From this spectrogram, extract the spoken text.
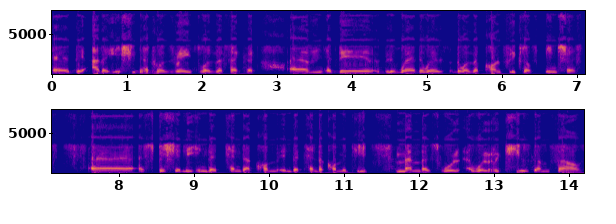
uh, the other issue that was raised was the fact that um, the, where there was there was a conflict of interest. Uh, especially in the tender com- in the tender committee, members will will recuse themselves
